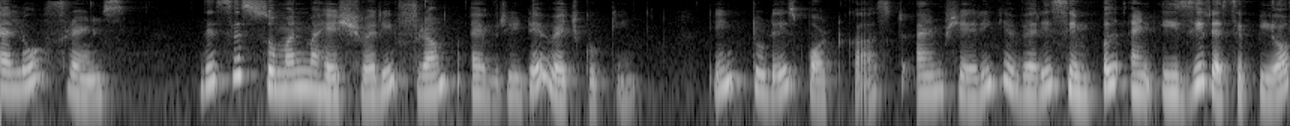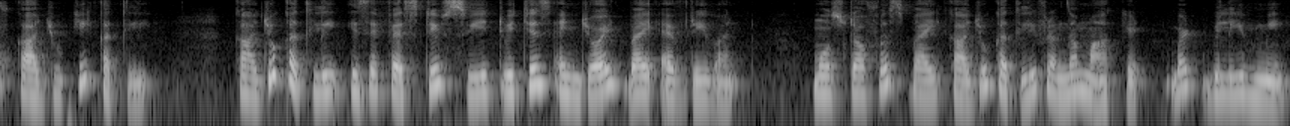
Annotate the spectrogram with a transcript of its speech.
Hello friends, this is Suman Maheshwari from Everyday Veg Cooking. In today's podcast, I am sharing a very simple and easy recipe of Kaju ki Katli. Kaju Katli is a festive sweet which is enjoyed by everyone. Most of us buy Kaju Katli from the market, but believe me,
